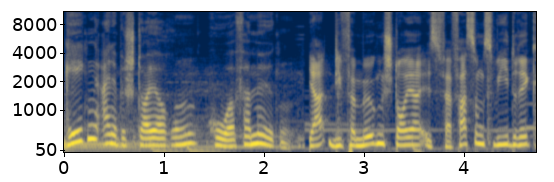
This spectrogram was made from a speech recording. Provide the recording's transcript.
gegen eine Besteuerung hoher Vermögen. Ja, die Vermögensteuer ist verfassungswidrig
